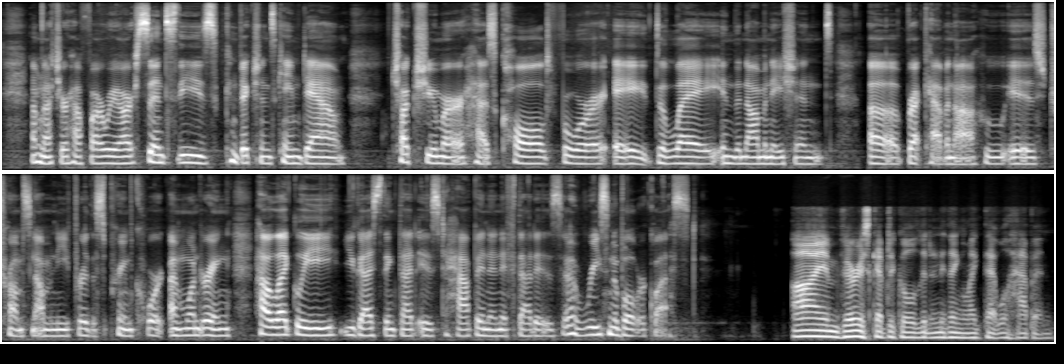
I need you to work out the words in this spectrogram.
I'm not sure how far we are since these convictions came down, Chuck Schumer has called for a delay in the nominations of Brett Kavanaugh, who is Trump's nominee for the Supreme Court. I'm wondering how likely you guys think that is to happen and if that is a reasonable request. I am very skeptical that anything like that will happen.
